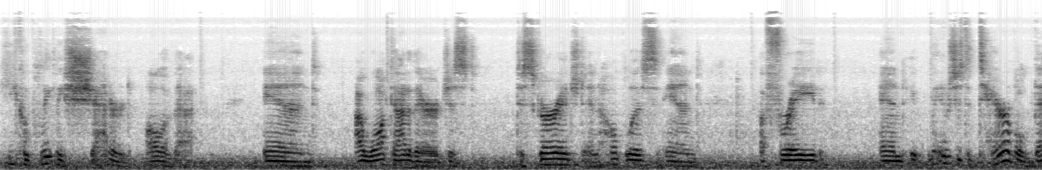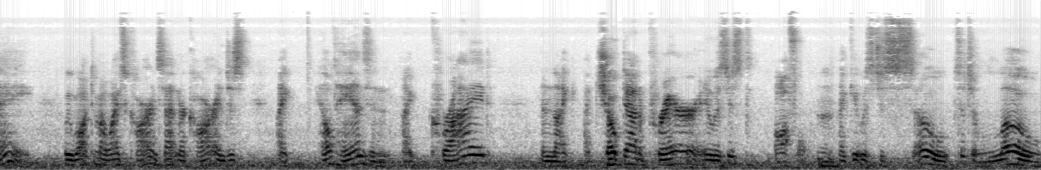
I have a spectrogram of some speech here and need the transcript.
he completely shattered all of that and I walked out of there just discouraged and hopeless and afraid. And it, it was just a terrible day. We walked in my wife's car and sat in her car and just like held hands and I cried and like I choked out a prayer. It was just awful. Mm. Like it was just so such a low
